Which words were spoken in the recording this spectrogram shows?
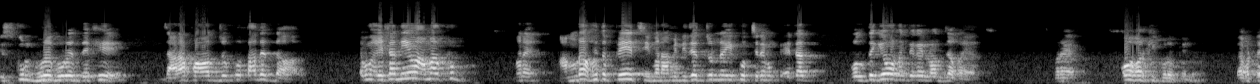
স্কুল ঘুরে ঘুরে দেখে যারা পাওয়ার যোগ্য তাদের দেওয়া হবে? এবং এটা নিয়েও আমার খুব মানে আমরা হয়তো পেয়েছি মানে আমি নিজের জন্য ই করছি এবং এটা বলতে গিয়েও অনেক জায়গায় লজ্জা পাই আর মানে ও আবার কি করে পেল? ব্যাপারটা।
